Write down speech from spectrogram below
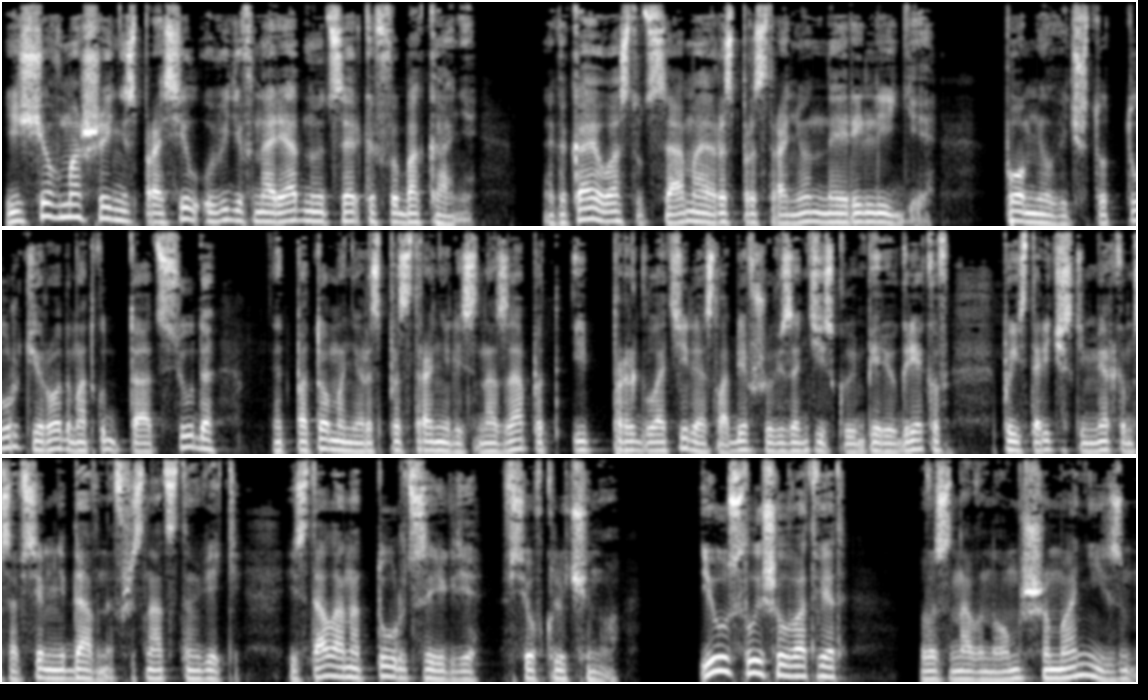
Еще в машине спросил, увидев нарядную церковь в Абакане, а какая у вас тут самая распространенная религия? Помнил ведь, что турки родом откуда-то отсюда – это потом они распространились на запад и проглотили ослабевшую Византийскую империю греков по историческим меркам совсем недавно, в XVI веке, и стала она Турцией, где все включено. И услышал в ответ «в основном шаманизм».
